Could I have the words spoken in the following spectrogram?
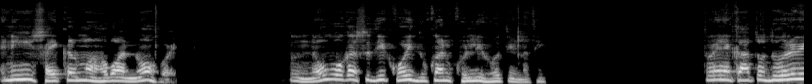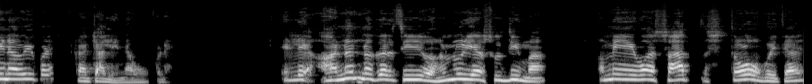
એની સાયકલમાં હવા ન હોય, તો નવ વાગ્યા સુધી કોઈ દુકાન ખુલ્લી હોતી નથી. તો એને કાં તો દોરવીને આવવી પડે, કાં ચાલીને આવવું પડે. એટલે આનંદનગરથી હનુરિયા સુધીમાં અમે એવા સાત સ્થળો ગોત્યા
